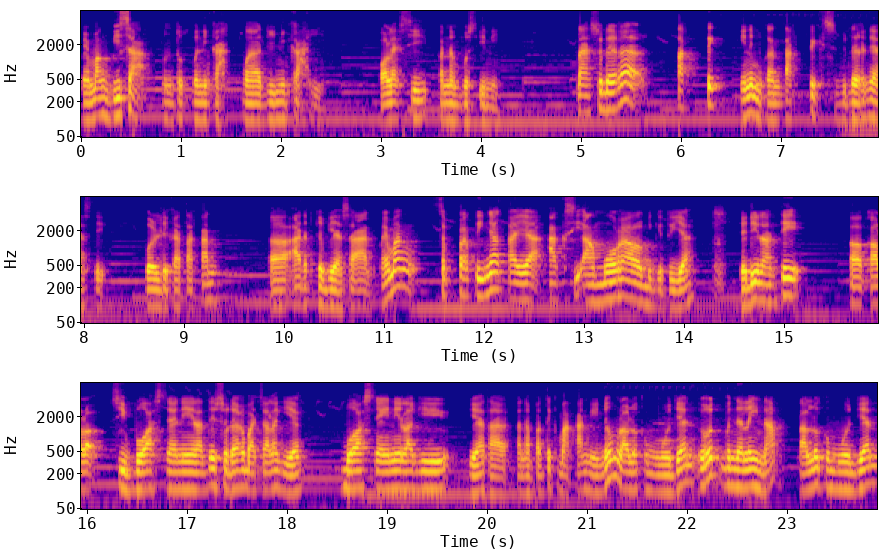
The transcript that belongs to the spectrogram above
memang bisa untuk menikah dinikahi oleh si penembus ini. Nah, Saudara, taktik. Ini bukan taktik sebenarnya sih boleh dikatakan uh, adat kebiasaan. Memang sepertinya kayak aksi amoral begitu ya. Jadi nanti uh, kalau si bosnya nih nanti saudara baca lagi ya. Bosnya ini lagi ya tanda petik makan minum lalu kemudian urut menyelinap lalu kemudian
